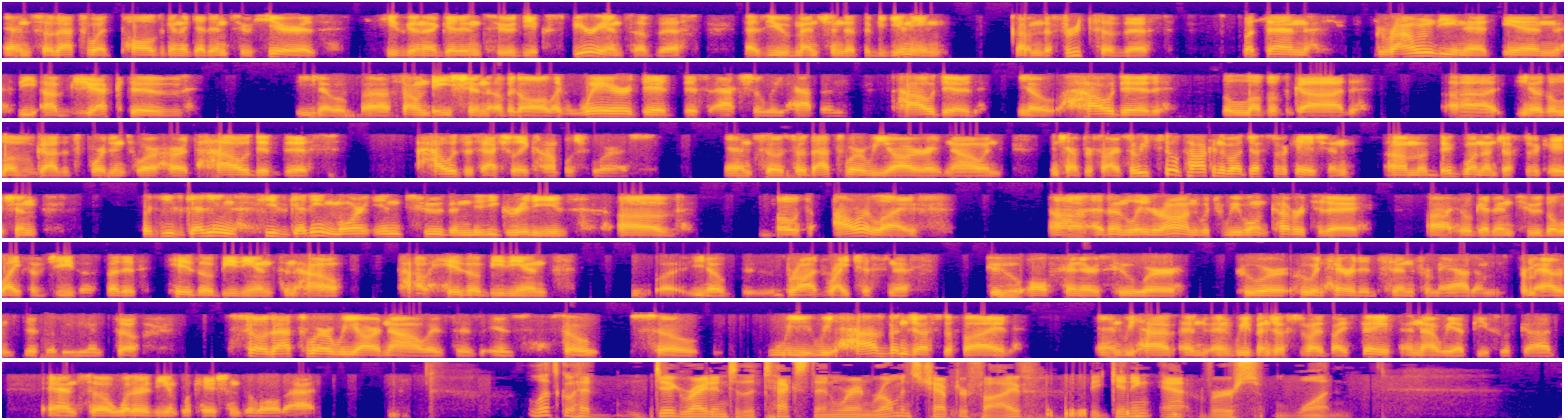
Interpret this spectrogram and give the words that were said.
And so that's what Paul's going to get into here is he's going to get into the experience of this, as you mentioned at the beginning, um, the fruits of this, but then grounding it in the objective, you know, uh, foundation of it all. Like, where did this actually happen? How did, you know, how did the love of God uh, you know, the love of God that's poured into our hearts. How did this, how is this actually accomplished for us? And so, so that's where we are right now in, in chapter five. So he's still talking about justification, um, a big one on justification, but he's getting he's getting more into the nitty gritties of both our life Uh, and then later on, which we won't cover today, uh, he'll get into the life of Jesus. That is his obedience and how how his obedience, uh, you know, brought righteousness to all sinners who were who were who inherited sin from Adam from Adam's disobedience. So so that's where we are now. Is is is so so we we have been justified, and we have and and we've been justified by faith, and now we have peace with God. And so, what are the implications of all that? Let's go ahead and dig right into the text then. We're in Romans chapter 5, beginning at verse 1.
